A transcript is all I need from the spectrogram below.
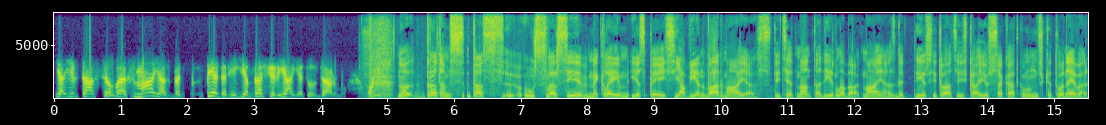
Ja ir tās cilvēks mājās, bet piederīgiem tas ir jāiet uz darbu. Un... Nu, protams, tās uzsvars ir meklējama iespējas, ja vien var mājās. Ticiet man, tad ir labāk mājās, bet ir situācijas, kā jūs sakāt, kundze, ka to nevar.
